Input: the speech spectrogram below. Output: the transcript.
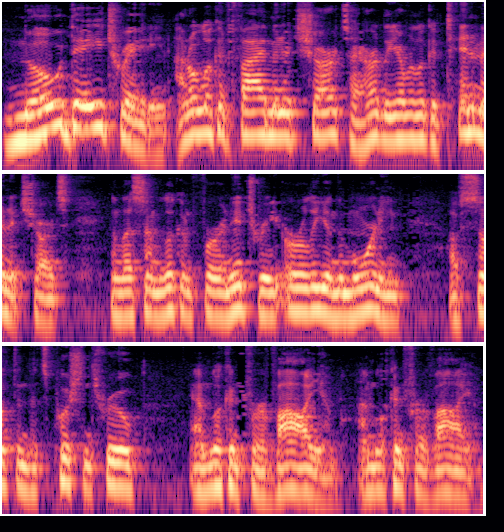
No day trading. I don't look at five minute charts. I hardly ever look at 10 minute charts unless I'm looking for an entry early in the morning of something that's pushing through. I'm looking for volume. I'm looking for volume.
